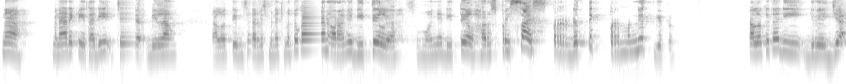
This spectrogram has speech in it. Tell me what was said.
Nah, menarik nih tadi Cek bilang kalau tim service management itu kan orangnya detail ya, semuanya detail, harus precise per detik, per menit gitu. Kalau kita di gereja,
